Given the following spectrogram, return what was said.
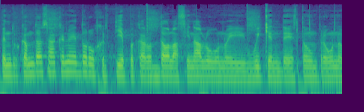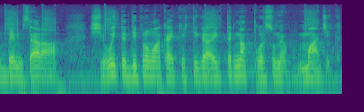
pentru că îmi dau seama că nu e doar o hârtie pe care o dau la finalul unui weekend de stăm împreună, bem seara și uite diploma că ai câștigat, ai terminat cursul meu. Magic.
